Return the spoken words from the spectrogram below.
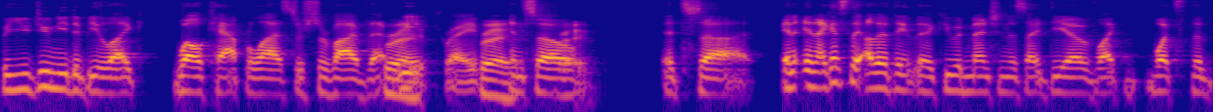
but you do need to be like well capitalized to survive that Right, week, right? right And so right. it's uh and, and i guess the other thing like you would mention this idea of like what's the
